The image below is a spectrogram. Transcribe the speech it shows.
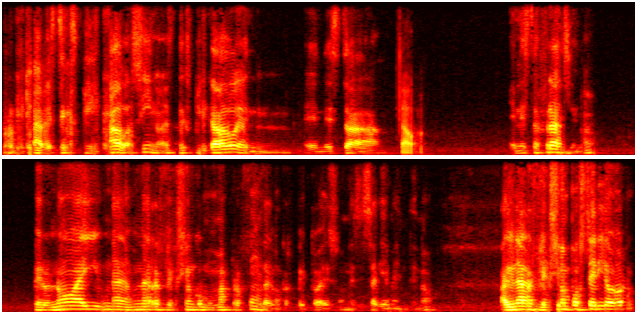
porque claro, está explicado así, ¿no? Está explicado en, esta, en esta frase, ¿no? Pero no hay una, reflexión como más profunda con respecto a eso, necesariamente, ¿no? Hay una reflexión posterior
